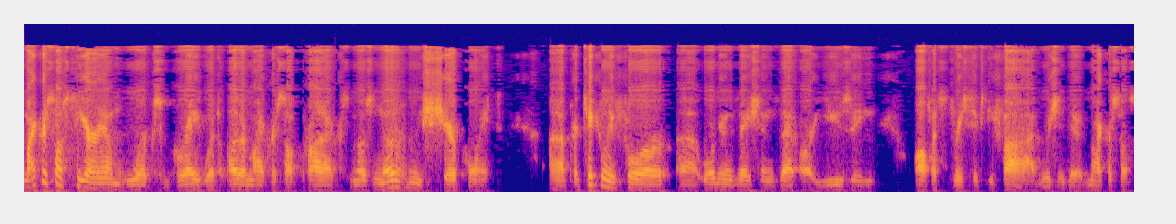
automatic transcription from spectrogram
Microsoft CRM works great with other Microsoft products, most notably SharePoint, uh, particularly for uh, organizations that are using Office 365, which is the Microsoft's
